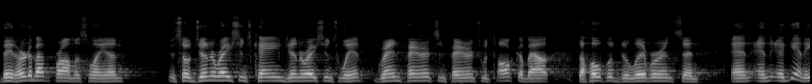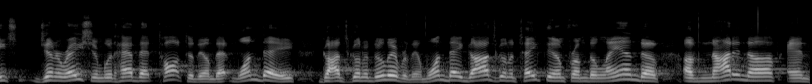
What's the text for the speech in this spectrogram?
They'd heard about the promised land. And so generations came, generations went. Grandparents and parents would talk about the hope of deliverance and, and, and again, each generation would have that taught to them that one day God's going to deliver them. One day God's going to take them from the land of, of not enough and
